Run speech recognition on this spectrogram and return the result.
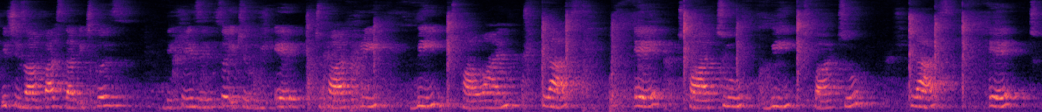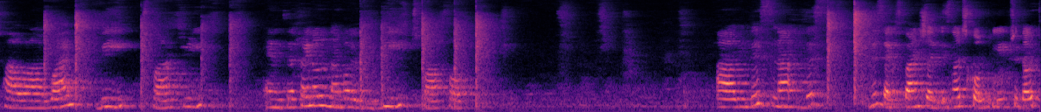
which is our first term. It goes decreasing, so it will be a to power 3, b to power 1, plus a to power 2, b to power 2, plus a to power 1, b to power 3, and the final number will be b to power 4. Um, this, this, this expansion is not complete without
